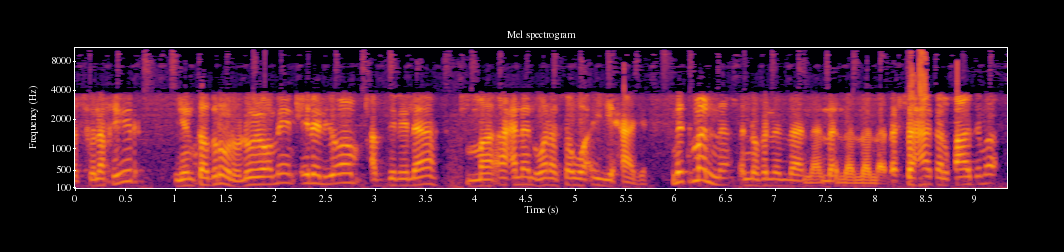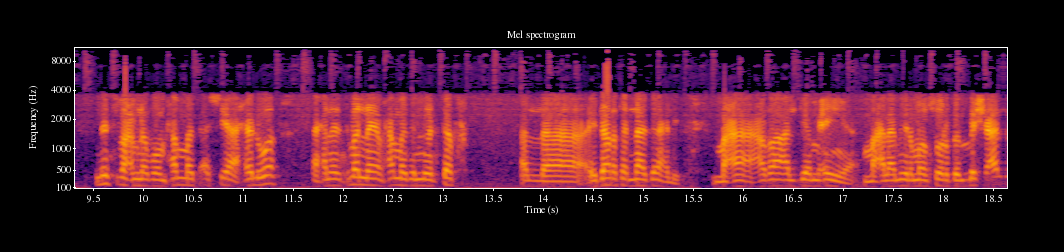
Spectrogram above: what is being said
بس في الأخير ينتظرونه. له يومين إلى اليوم عبد الاله ما أعلن ولا سوى أي حاجة. نتمنى إنه في الساعات القادمة نسمع من أبو محمد أشياء حلوة. إحنا نتمنى يا محمد إنه يلتف إدارة النادي الأهلي مع أعضاء الجمعية مع الأمير منصور بن مشعل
